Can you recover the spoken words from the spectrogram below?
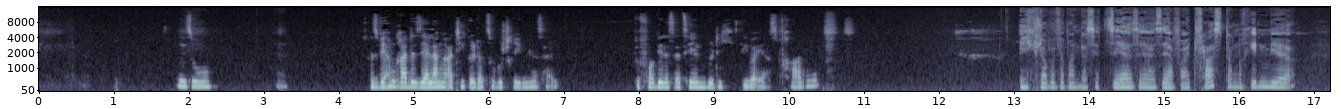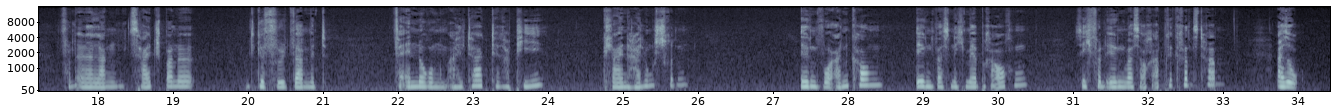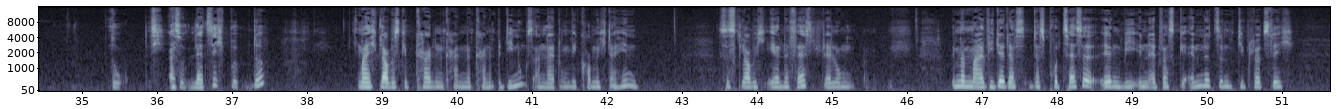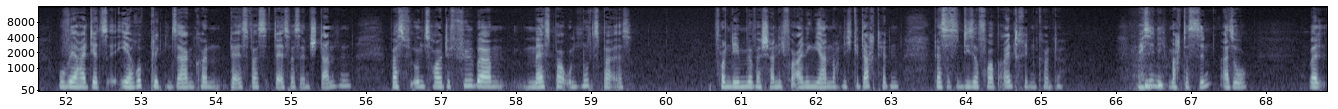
wieso also wir haben gerade sehr lange Artikel dazu geschrieben, deshalb, bevor wir das erzählen, würde ich lieber erst fragen. Ich glaube, wenn man das jetzt sehr, sehr, sehr weit fasst, dann reden wir von einer langen Zeitspanne, die gefüllt war mit Veränderungen im Alltag, Therapie, kleinen Heilungsschritten, irgendwo ankommen, irgendwas nicht mehr brauchen, sich von irgendwas auch abgegrenzt haben? Also, so, also letztlich, ne? Weil ich glaube, es gibt kein, keine, keine Bedienungsanleitung, wie komme ich dahin? Es ist, glaube ich, eher eine Feststellung, immer mal wieder, dass, dass Prozesse irgendwie in etwas geendet sind, die plötzlich, wo wir halt jetzt eher rückblickend sagen können, da ist was, da ist was entstanden, was für uns heute fühlbar, messbar und nutzbar ist. Von dem wir wahrscheinlich vor einigen Jahren noch nicht gedacht hätten, dass es in dieser Form eintreten könnte. Weiß ich nicht, macht das Sinn? Also, weil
